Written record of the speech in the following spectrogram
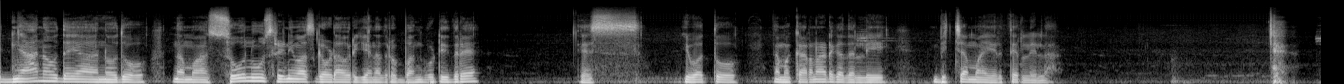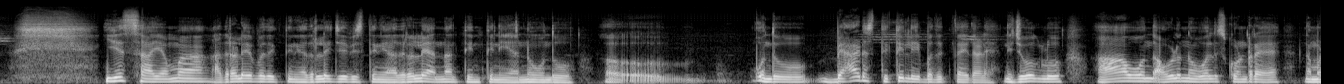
ಜ್ಞಾನೋದಯ ಅನ್ನೋದು ನಮ್ಮ ಸೋನು ಶ್ರೀನಿವಾಸ್ ಗೌಡ ಅವರಿಗೆ ಏನಾದರೂ ಬಂದ್ಬಿಟ್ಟಿದ್ರೆ, ಎಸ್, ಇವತ್ತು ನಮ್ಮ ಕರ್ನಾಟಕದಲ್ಲಿ ಬಿಚ್ಚಮ್ಮ ಇರ್ತಿರಲಿಲ್ಲ. ಎಸ್ ಸಾಯಮ್ಮ ಅದರಲ್ಲೇ ಬದುಕ್ತೀನಿ, ಅದರಲ್ಲೇ ಜೀವಿಸ್ತೀನಿ, ಅದರಲ್ಲೇ ಅನ್ನ ತಿಂತೀನಿ ಅನ್ನೋ ಒಂದು ಒಂದು ಬ್ಯಾಡ್ ಸ್ಥಿತಿಲಿ ಬದುಕ್ತಾ ಇದ್ದಾಳೆ. ನಿಜವಾಗ್ಲೂ ಆ ಒಂದು ಅವಳನ್ನು ಹೋಲಿಸ್ಕೊಂಡ್ರೆ ನಮ್ಮ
